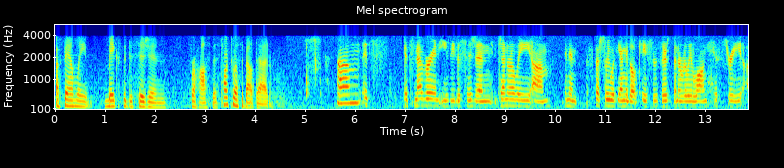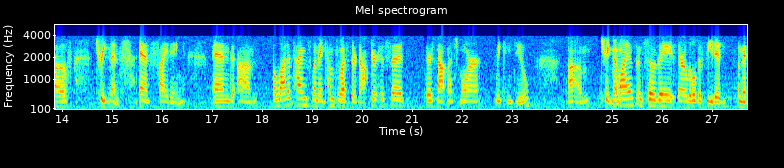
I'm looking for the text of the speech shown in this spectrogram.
a family makes the decision for hospice. Talk to us about that. Um, it's it's never an easy decision. Generally, um, and in, especially with young adult cases, there's been a really long history of treatments and fighting, and um, a lot of times when they come to us, their doctor has said there's not much more we can do um, treatment wise, and so they they're a little defeated when they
